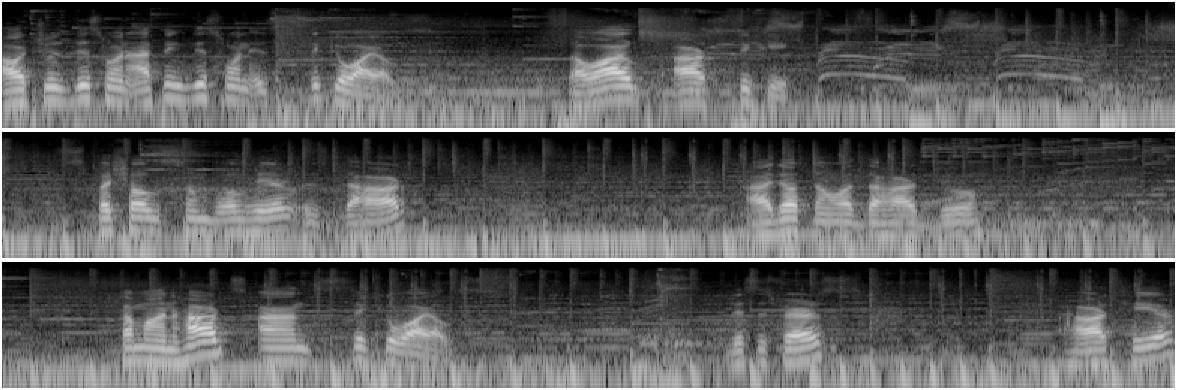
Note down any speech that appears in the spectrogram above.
I'll choose this one. I think this one is sticky wilds. The wilds are sticky. Special symbol here is the heart. I don't know what the heart do come on hearts and sticky wilds. This is first. Heart here.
